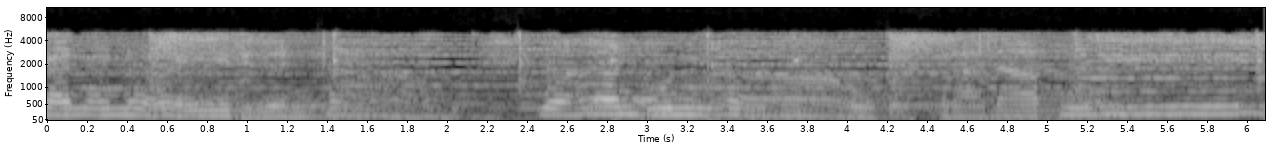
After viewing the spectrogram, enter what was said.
กันในเดือนเก้างานบุญข้าวประดับดิน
